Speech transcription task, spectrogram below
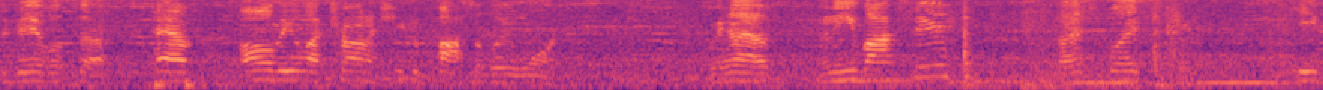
to be able to have all the electronics you could possibly want. We have an e-box here, nice place to keep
